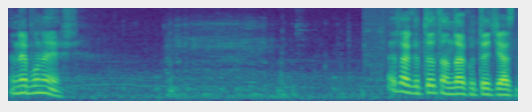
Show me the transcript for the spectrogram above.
Nebunești. E, dacă tot am dat cu tătia asta,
